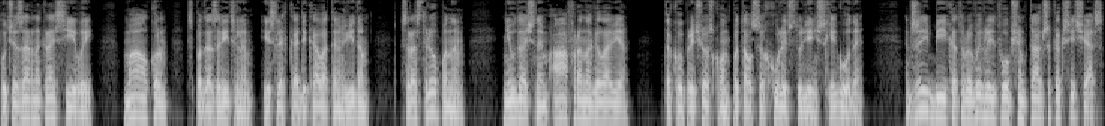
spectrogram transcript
лучезарно красивый, Малкольм с подозрительным и слегка диковатым видом, с растрепанным, неудачным афро на голове. Такую прическу он пытался хулить в студенческие годы. Джей Би, который выглядит в общем так же, как сейчас.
